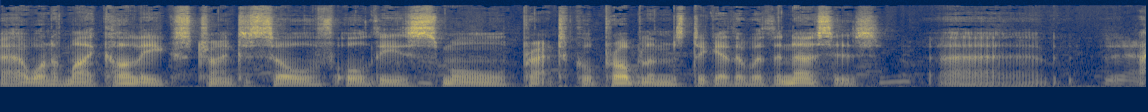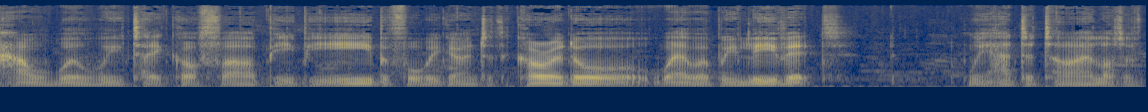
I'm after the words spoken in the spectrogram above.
uh, one of my colleagues trying to solve all these small practical problems together with the nurses. Uh, how will we take off our PPE before we go into the corridor? Where will we leave it? We had to tie a lot of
